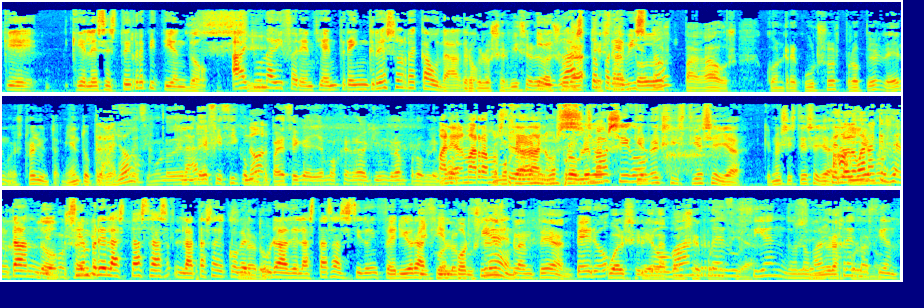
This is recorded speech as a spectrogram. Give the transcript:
que que les estoy repitiendo, hay una diferencia entre ingreso recaudado Pero que los servicios de y basura gasto están previsto. todos pagados con recursos propios de nuestro ayuntamiento. Pero Claro, decimos lo del claro. déficit como No. que parece que hayamos generado aquí un gran problema. María Mar Ramos, no Ciudadanos. problema Yo sigo- que no existiese ya. Que no existiese ya. Pero Y lo van hemos- acrecentando. Siempre salido- las tasas, la tasa de cobertura de las tasas ha sido inferior al y con lo que 100%. ustedes plantean, pero ¿cuál sería lo la van consecuencia? reduciendo, lo van Señora reduciendo.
